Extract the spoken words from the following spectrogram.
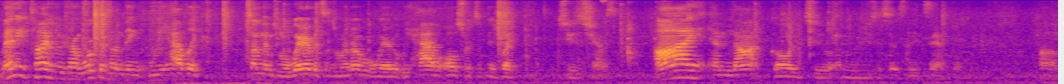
Many times when we're trying to work on something, we have like sometimes we're aware of it, sometimes we're not aware of it. We have all sorts of things like the chance. I am not going to. I'm going to use this as the example. Um,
